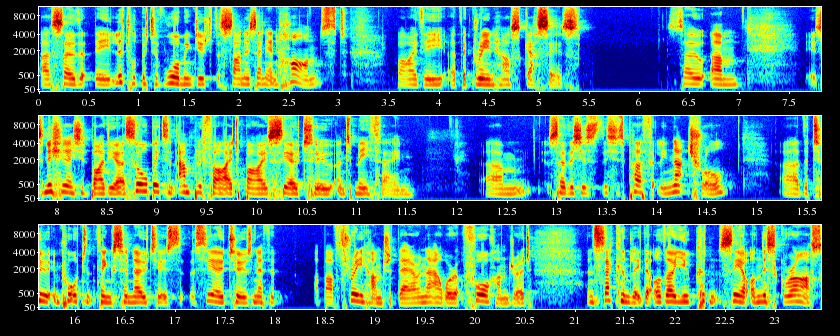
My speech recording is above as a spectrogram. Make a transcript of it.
uh, so that the little bit of warming due to the sun is then enhanced by the, uh, the greenhouse gases. So um, it's initiated by the Earth's orbit and amplified by CO2 and methane. Um, so this is, this is perfectly natural. Uh, the two important things to note is that the CO2 is never above 300 there, and now we're at 400. And secondly, that although you couldn't see it on this graph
